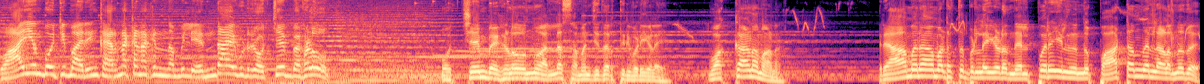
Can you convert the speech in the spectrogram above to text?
വായം പോറ്റിമാരും കരണക്കണക്കിനും തമ്മിൽ എന്താ ഇവിടെ ഒരു ഒച്ചയും ബഹളവും? ഒച്ചയും ബഹളമൊന്നും അല്ല സമഞ്ജിതർ തിരുവടികളെ. വക്കാണമാണ്. രാമനാമഠത്ത് പിള്ളയുടെ നെൽപ്പുരയിൽ നിന്ന് പാട്ടം നെല്ലളന്നത്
